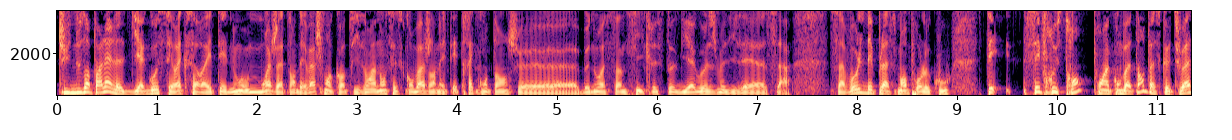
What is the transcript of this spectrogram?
tu nous en parlais à la Diago, c'est vrai que ça aurait été nous. Moi, j'attendais vachement quand ils ont annoncé ce combat, j'en étais très content. Euh, Benoît samedi, Christos Diagos, je me disais euh, ça, ça vaut le déplacement pour le coup. C'est frustrant pour un combattant parce que tu vois,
